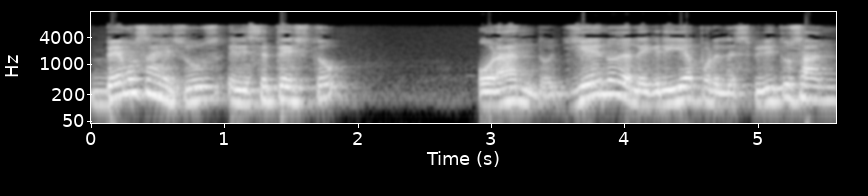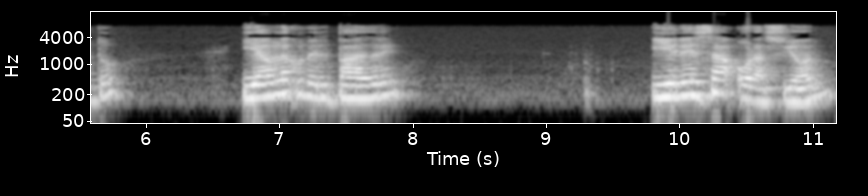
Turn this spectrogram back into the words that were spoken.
Vemos a Jesús en este texto orando, lleno de alegría por el Espíritu Santo, y habla con el Padre, y en esa oración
